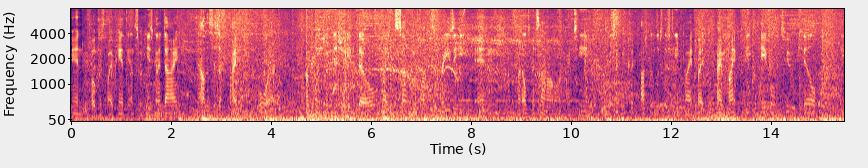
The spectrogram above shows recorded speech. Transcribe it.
and focused by Pantheon, so he's gonna die. Now this is a 5v4. I'm going to initiate though, like someone crazy, and my ultimate's not on my team. Looks like we could possibly lose this team fight, but I might be able to kill the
